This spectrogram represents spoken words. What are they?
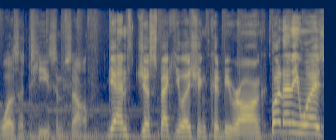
was a tease himself. Again, just speculation, could be wrong. But anyways,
